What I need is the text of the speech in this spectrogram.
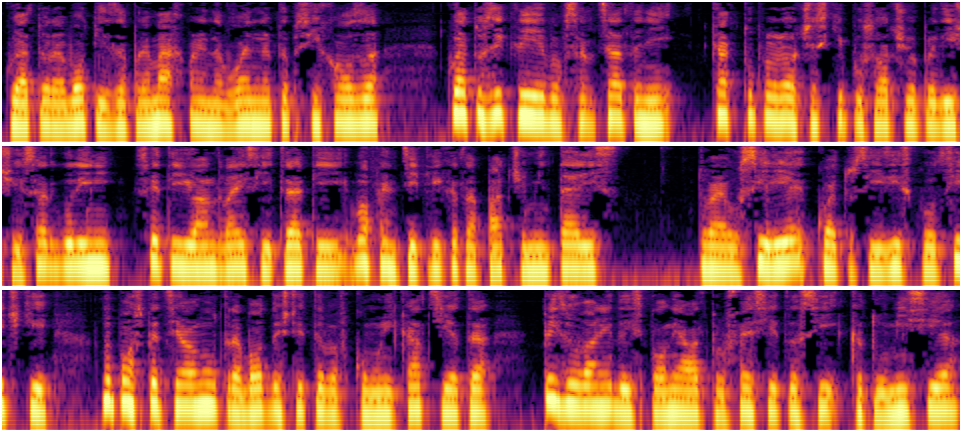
която работи за премахване на военната психоза, която се крие в сърцата ни, както пророчески посочва преди 60 години свети Йоан 23 в енцикликата Паче Минтерис. Това е усилие, което се изисква от всички, но по-специално от работещите в комуникацията – призовани да изпълняват професията си като мисия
